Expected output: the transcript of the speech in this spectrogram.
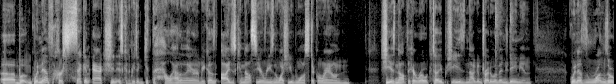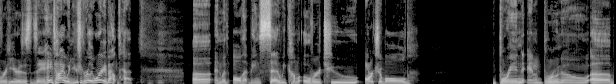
Uh, but Gwyneth, her second action is going to be to get the hell out of there because I just cannot see a reason why she would want to stick around. She is not the heroic type. She is not going to try to avenge Damien. Gwyneth runs over here just saying, Hey, Tywin, you should really worry about that. Uh, and with all that being said, we come over to Archibald, Bryn, and Bruno. Uh,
